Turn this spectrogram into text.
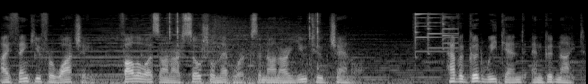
I thank you for watching, follow us on our social networks and on our YouTube channel. Have a good weekend and good night.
